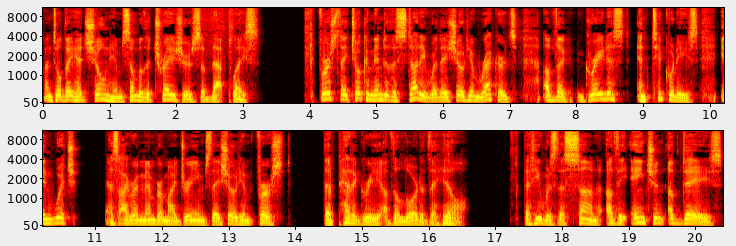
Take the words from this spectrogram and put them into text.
until they had shown him some of the treasures of that place. First, they took him into the study where they showed him records of the greatest antiquities, in which, as I remember my dreams, they showed him first the pedigree of the Lord of the Hill that he was the son of the Ancient of Days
